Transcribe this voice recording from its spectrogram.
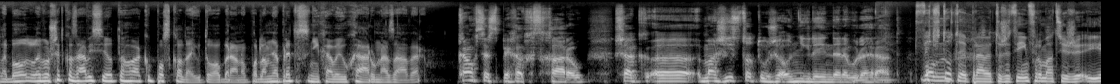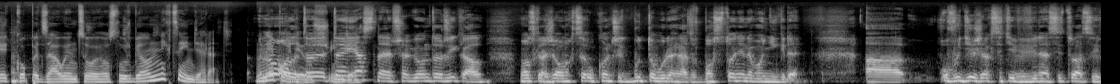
Lebo, lebo všetko závisí od toho, ako poskladajú tú obranu. Podľa mňa preto si nechávajú cháru na záver. Kam chceš spiechať s Chárou? Však uh, máš istotu, že on nikde inde nebude hrať. Veď on... toto je práve to, že tie informácie, že je kopec záujemcov jeho služby, ale on nechce inde hrať. No, no ale to je, to je jasné, však on to říkal mockrát, že on chce ukončiť, buď to bude hrať v Bostone, nebo nikde. A uvidíš, jak se ti vyvine situaci,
